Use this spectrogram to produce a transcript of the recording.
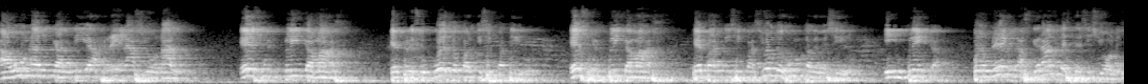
a una alcaldía relacional. Eso implica más que presupuesto participativo. Eso implica más que participación de junta de vecinos. Implica poner las grandes decisiones,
